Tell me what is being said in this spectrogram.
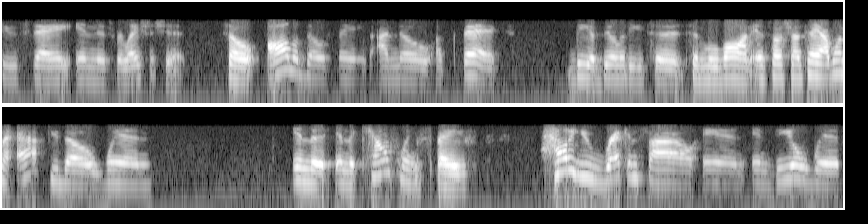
to stay in this relationship? So all of those things I know affect the ability to to move on. And so Shuntai, I want to ask you though, when in the in the counseling space, how do you reconcile and and deal with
